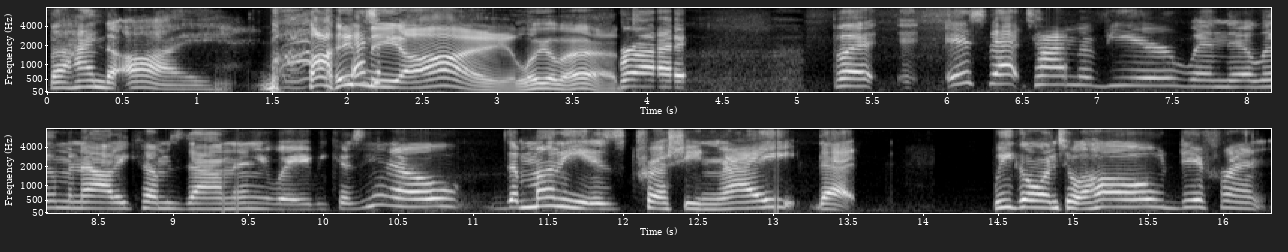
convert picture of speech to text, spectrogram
behind the eye. Behind That's- the eye. Look at that. Right. But it's that time of year when the Illuminati comes down anyway, because you know the money is crushing, right? That we go into a whole different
